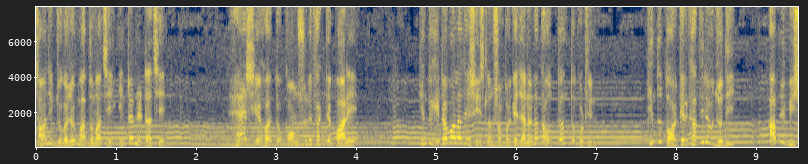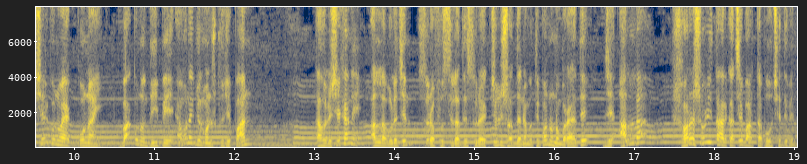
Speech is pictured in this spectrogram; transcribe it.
সামাজিক যোগাযোগ মাধ্যম আছে, ইন্টারনেট আছে। হ্যাঁ সে হয়তো কম শুনে থাকতে পারে। কিন্তু এটা বলা যে সে ইসলাম সম্পর্কে জানে না, তা অত্যন্ত কঠিন। কিন্তু তর্কের খাতিরেও যদি আপনি বিশ্বের কোনো এক কোনায় বা কোনো দ্বীপে এমন একজন মানুষ খুঁজে পান, তাহলে সেখানে আল্লাহ বলেছেন, সুরা ফুসিলাতে সুরা একচল্লিশ অধ্যায় নম্বর তিপ্পান্ন নম্বর আয়াতে, যে আল্লাহ সরাসরি তার কাছে বার্তা পৌঁছে দেবেন।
